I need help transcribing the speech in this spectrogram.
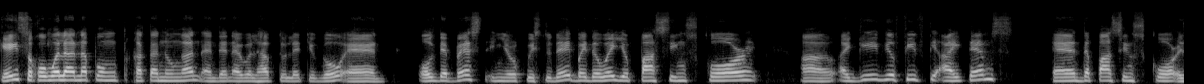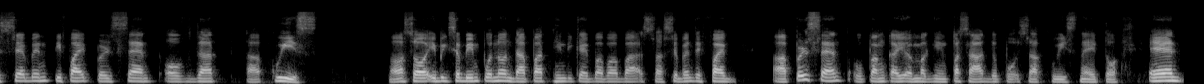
Okay, so kung wala na pong katanungan and then I will have to let you go and all the best in your quiz today. By the way, your passing score, uh, I gave you 50 items and the passing score is 75% of that uh, quiz. No? So, ibig sabihin po noon, dapat hindi kayo bababa sa 75 uh, percent upang kayo maging pasado po sa quiz na ito. And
